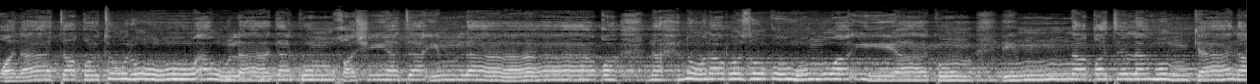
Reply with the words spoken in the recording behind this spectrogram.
ولا تقتلوا أولادكم خشية إملاق. نحن نرزقهم وإياكم. إن قتلهم كان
